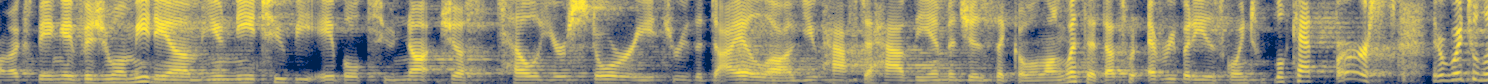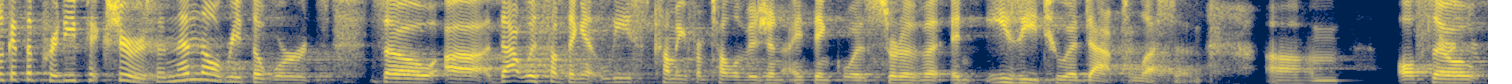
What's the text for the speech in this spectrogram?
comics being a visual medium, you need to be able to not just tell your story through the dialogue, you have to have the images that go along with it. That's what everybody is going to look at first. They're going to look at the pretty pictures and then they'll read the words. So uh, that was something, at least coming from television, I think was sort of a, an easy to adapt lesson. Um, also,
